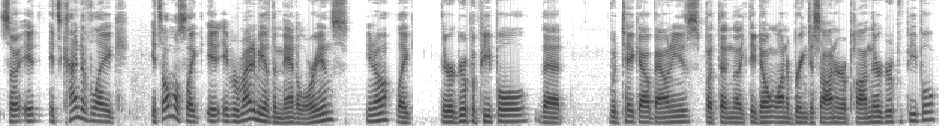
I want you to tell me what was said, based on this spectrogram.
so it it's kind of like it's almost like it, it reminded me of the Mandalorians, you know? Like they're a group of people that would take out bounties, but then like they don't want to bring dishonor upon their group of people.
